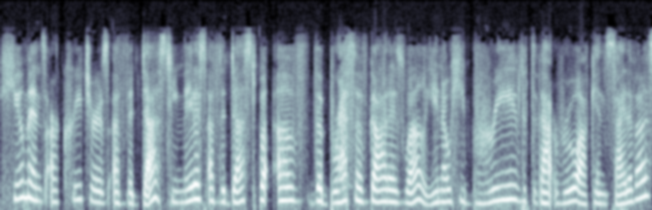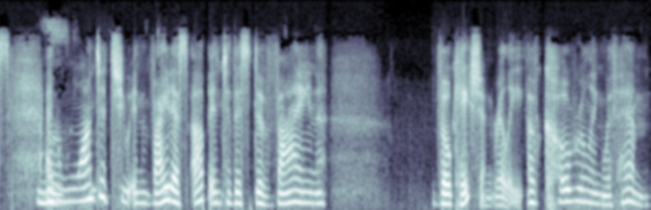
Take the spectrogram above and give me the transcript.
humans are creatures of the dust. He made us of the dust, but of the breath of God as well. You know, He breathed that Ruach inside of us Mhm. and wanted to invite us up into this divine vocation, really, of co ruling with Him.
